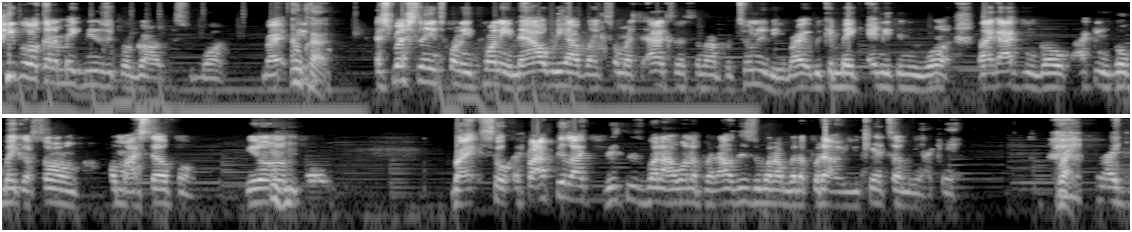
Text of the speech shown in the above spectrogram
people are gonna make music regardless one right? People- okay. especially in 2020 now we have like so much access and opportunity right? We can make anything we want. Like i can go i can go make a song on my cell phone you know what i'm saying? Right? So if i feel like this is what i want to put out this is what i'm going to put out and you can't tell me i can't Right. like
